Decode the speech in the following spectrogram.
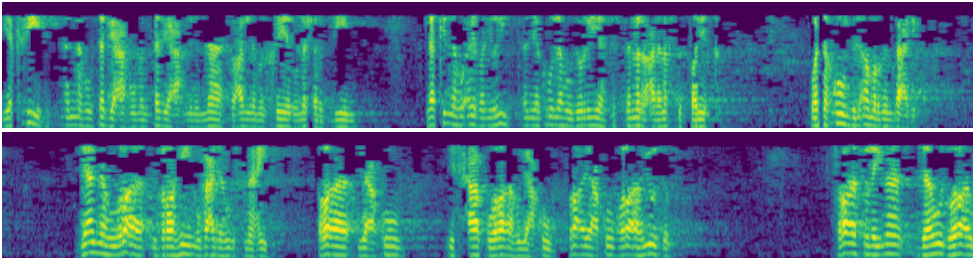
يكفيه أنه تبعه من تبعه من الناس وعلم الخير ونشر الدين لكنه أيضا يريد أن يكون له ذرية تستمر على نفس الطريق وتقوم بالأمر من بعده. لأنه رأى إبراهيم وبعده إسماعيل رأى يعقوب إسحاق ورآه يعقوب رأى يعقوب ورآه يوسف رأى سليمان داود ورأى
